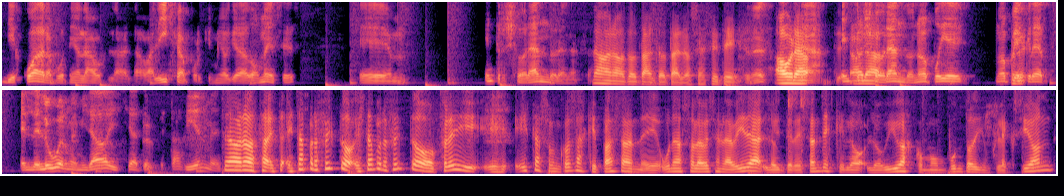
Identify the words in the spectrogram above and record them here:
10 cuadras, porque tenía la, valija, porque me iba a quedar dos meses. Em, entro llorando a la NASA. No, no, total, total. O sea, se te... Ahora, entro llorando, no lo podía, no podía creer. El del Uber me miraba y decía, ¿estás bien? No, no, está, perfecto, está perfecto, Freddy. Eh, estas son cosas que pasan eh, una sola vez en la vida. Lo interesante es que lo, lo vivas como un punto de inflexión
